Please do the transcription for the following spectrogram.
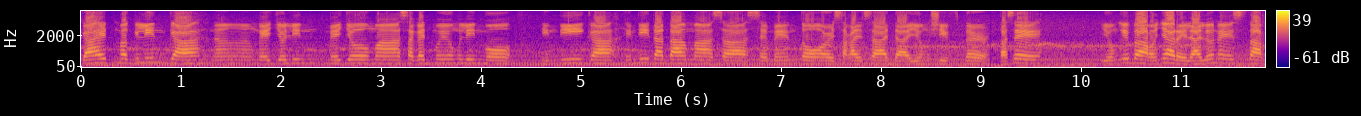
kahit mag-lean ka ng medyo lean, medyo masagad mo yung lean mo, hindi ka hindi tatama sa semento or sa kalsada yung shifter. Kasi yung iba kunyari lalo na yung stock,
